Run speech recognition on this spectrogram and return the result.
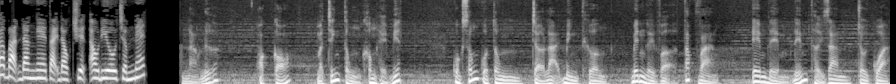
Các bạn đang nghe tại đọc chuyện audio.net Nào nữa Hoặc có mà chính Tùng không hề biết. Cuộc sống của Tùng trở lại bình thường Bên người vợ tóc vàng Êm đềm đếm thời gian trôi qua.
